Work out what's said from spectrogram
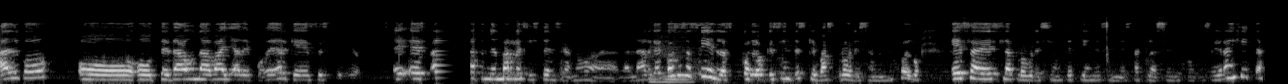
algo o, te da una valla de poder que es este es a tener más resistencia, ¿no? A la larga. Cosas así en las, con lo que sientes que vas progresando en el juego. Esa es la progresión que tienes en esta clase de juegos de granjita.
